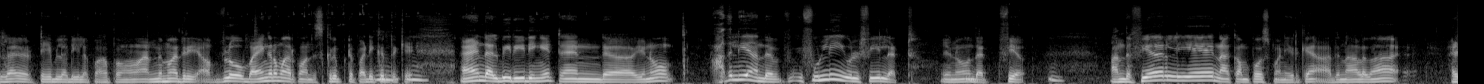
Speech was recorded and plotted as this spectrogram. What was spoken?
எல்லாம் டேபிள் அடியில் பார்ப்போம். அந்த மாதிரி அவ்வளோ பயங்கரமாக இருக்கும் அந்த ஸ்கிரிப்ட் படிக்கிறதுக்கு. And I'll be reading it and you know அதுலேயே அந்த fully will feel that you know that fear அந்த ஃபியர்லேயே நான் கம்போஸ் பண்ணியிருக்கேன். அதனால தான் I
